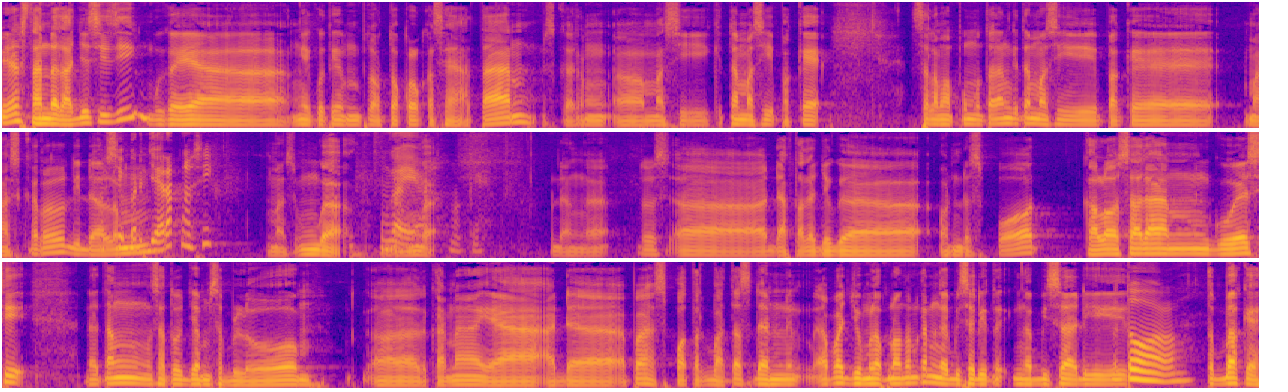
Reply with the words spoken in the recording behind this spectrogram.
Ya standar aja sih sih, kayak ngikutin protokol kesehatan. Sekarang eh, masih kita masih pakai selama pemutaran kita masih pakai masker di dalam. Masih berjarak nggak sih? Mas enggak, Enggak ya? enggak. Oke. udah enggak terus eh, daftarnya juga on the spot kalau saran gue sih datang satu jam sebelum eh, karena ya ada apa spot terbatas dan apa jumlah penonton kan nggak bisa di, nggak bisa ditebak ya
